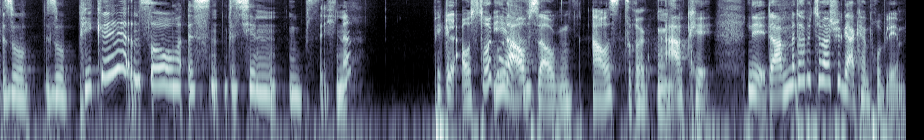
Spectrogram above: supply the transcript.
so, so Pickel und so ist ein bisschen upsig, ne? Pickel ausdrücken Ja. oder aufsaugen? Ausdrücken. Ah, okay. Nee, damit habe ich zum Beispiel gar kein Problem.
